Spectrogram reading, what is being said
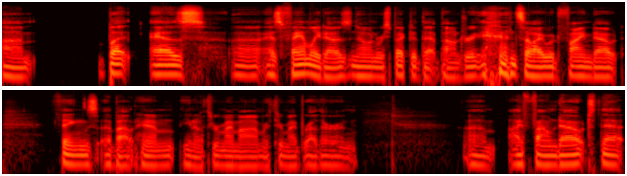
Um but as uh, as family does, no one respected that boundary, and so I would find out things about him, you know, through my mom or through my brother, and um, I found out that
